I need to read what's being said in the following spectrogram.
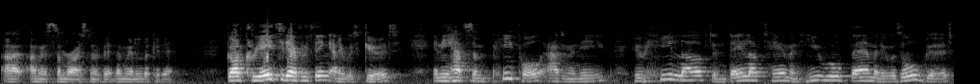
uh, I'm going to summarize some of it, then we're going to look at it. God created everything and it was good. And he had some people, Adam and Eve, who he loved and they loved him and he ruled them and it was all good.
